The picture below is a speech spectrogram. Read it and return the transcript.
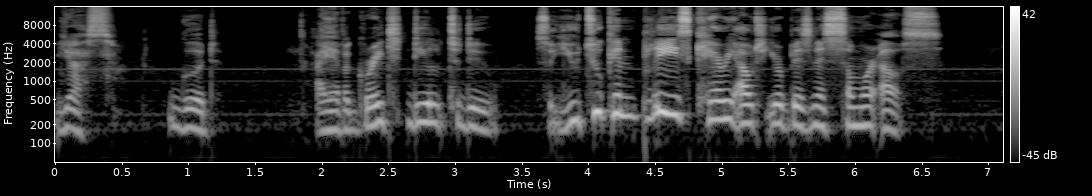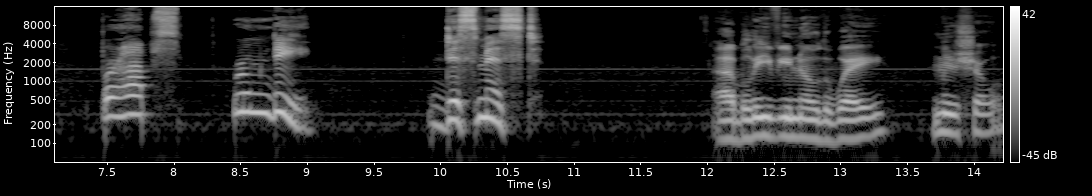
Yes. Good. I have a great deal to do, so you two can please carry out your business somewhere else. Perhaps room D. Dismissed. I believe you know the way, Miss Scholl.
